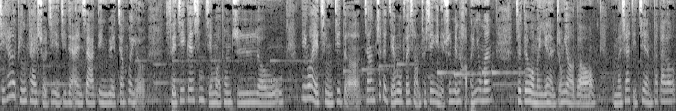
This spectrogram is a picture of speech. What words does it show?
其他的平台手机也记得按下订阅，将会有随机更新节目的通知哦。另外也请记得将这个节目分享推荐给你身边的好朋友们，这对我们也很重要的哦。我们下期见，拜拜喽。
